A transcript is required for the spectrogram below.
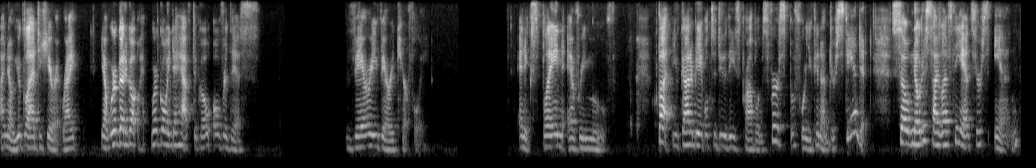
I know, you're glad to hear it, right? Yeah, we're going to go, we're going to have to go over this very, very carefully and explain every move. But you've got to be able to do these problems first before you can understand it. So notice I left the answers in.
